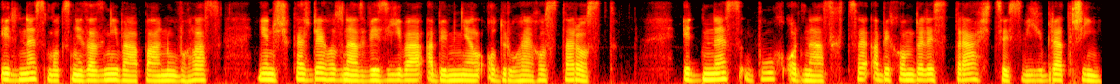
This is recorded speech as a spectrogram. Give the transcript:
I dnes mocně zaznívá pánův hlas, jenž každého z nás vyzývá, aby měl o druhého starost. I dnes Bůh od nás chce, abychom byli strážci svých bratří,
